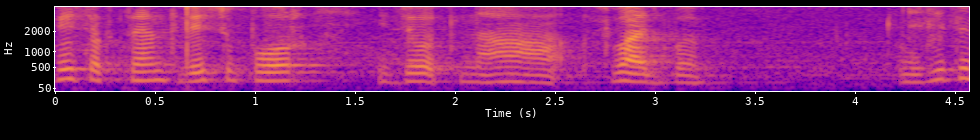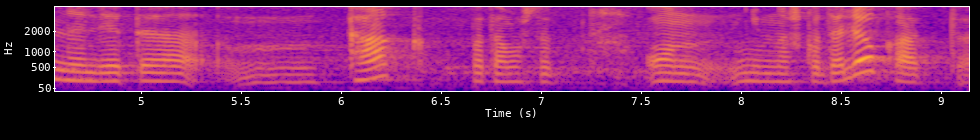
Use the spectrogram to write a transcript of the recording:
весь акцент, весь упор идет на свадьбы. Действительно ли это так? Потому что он немножко далек от э,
